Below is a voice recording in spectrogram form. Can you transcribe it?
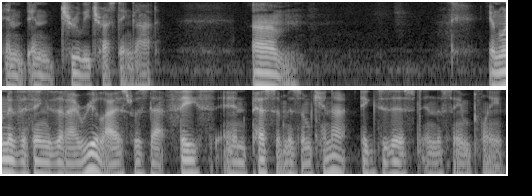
And and truly trusting God. Um and one of the things that I realized was that faith and pessimism cannot exist in the same plane.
